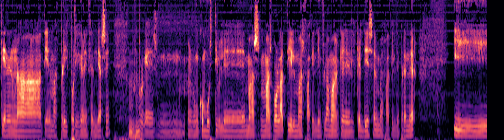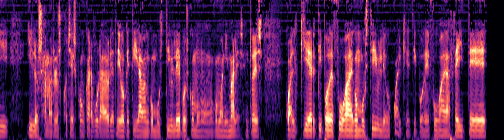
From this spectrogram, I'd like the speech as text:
tienen una tienen más predisposición a incendiarse pues porque es un, es un combustible más más volátil más fácil de inflamar que el que el diésel más fácil de prender. Y, y los además los coches con carburador ya te digo que tiraban combustible pues como, como animales. Entonces cualquier tipo de fuga de combustible o cualquier tipo de fuga de aceite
